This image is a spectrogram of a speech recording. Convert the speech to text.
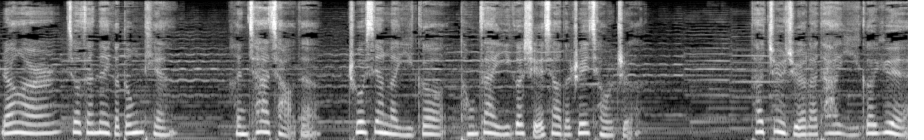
然而，就在那个冬天，很恰巧的。出现了一个同在一个学校的追求者，他拒绝了他一个月，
